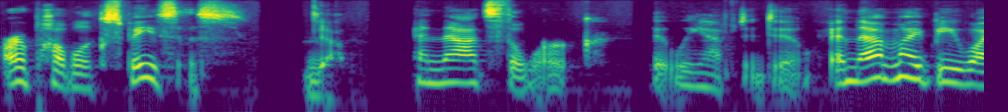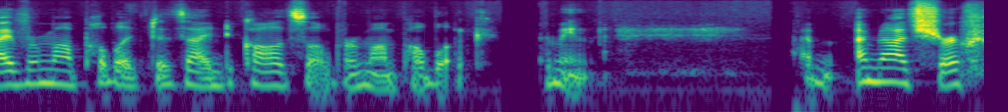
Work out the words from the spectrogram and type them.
our public spaces. yeah. And that's the work that we have to do. And that might be why Vermont Public decided to call itself Vermont Public. I mean, I'm, I'm not sure.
